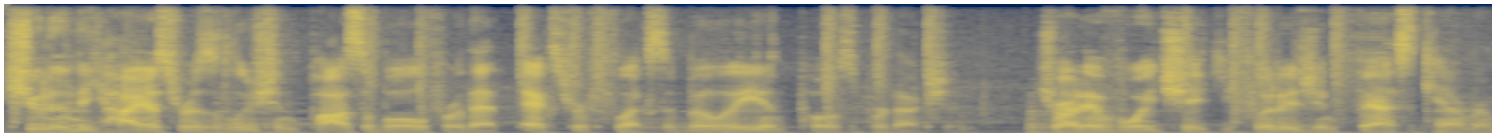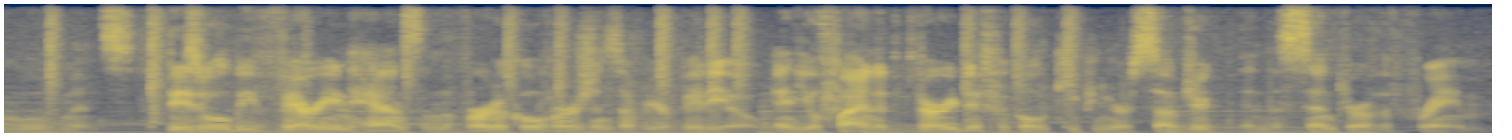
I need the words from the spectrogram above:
Shoot in the highest resolution possible for that extra flexibility in post-production. Try to avoid shaky footage and fast camera movements. These will be very enhanced on the vertical versions of your video, and you'll find it very difficult keeping your subject in the center of the frame.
